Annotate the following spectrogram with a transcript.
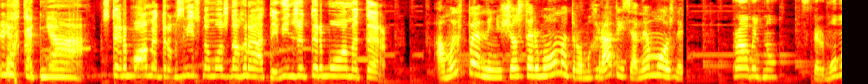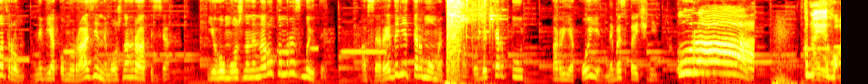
Легкотня. З термометром, звісно, можна грати. Він же термометр. А ми впевнені, що з термометром гратися не можна. Правильно, з термометром ні в якому разі не можна гратися. Його можна ненароком розбити, а всередині термометра знаходиться ртуть, пари якої небезпечні. Ура! Книго,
